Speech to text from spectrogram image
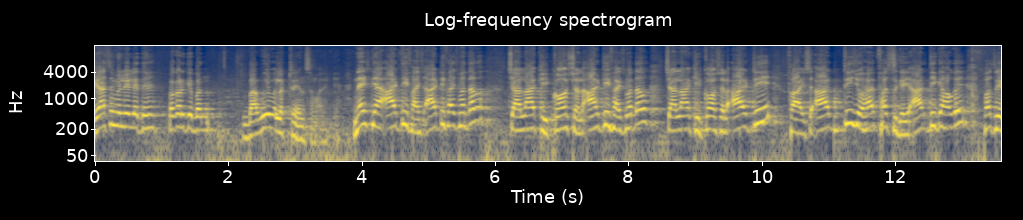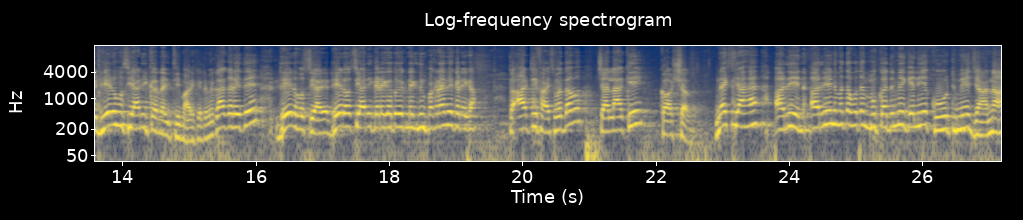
हिरासत में। ले लेते हैं पकड़ के बंद। बाबुए वाला ट्रेन समझ लिया नेक्स्ट क्या है? आर्टिफाइस आर्टिफाइस मतलब चालाकी, कौशल. आर्टिफाइस मतलब चालाकी, कौशल. आर्टिफाइस आरती जो है, फंस गई. आरती क्या हो गई? फंस गई. ढेर होशियारी कर रही थी मार्केट में. क्या कर रहे थे? ढेर होशियारी. ढेर होशियारी करेगा तो एक न एक दिन पकड़ा भी करेगा. तो आर्टिफाइस मतलब चालाकी, कौशल. नेक्स्ट क्या है? अरेन अरेन मतलब होता है मुकदमे के लिए कोर्ट में जाना.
